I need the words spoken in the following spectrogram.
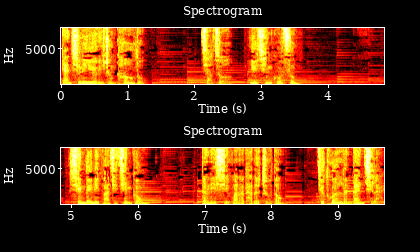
感情里有一种套路，叫做欲擒故纵。先对你发起进攻，等你习惯了他的主动，就突然冷淡起来，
